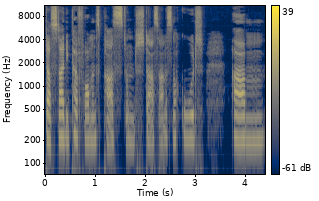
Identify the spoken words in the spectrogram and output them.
dass da die Performance passt und da ist alles noch gut. Ähm,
